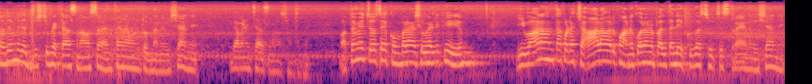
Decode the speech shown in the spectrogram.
చదువు మీద దృష్టి పెట్టాల్సిన అవసరం ఎంతైనా ఉంటుందనే విషయాన్ని గమనించాల్సిన అవసరం ఉంటుంది. మొత్తం మీద చూస్తే కుంభరాశి వాళ్ళకి ఈ వారం అంతా కూడా చాలా వరకు అనుకూలమైన ఫలితాలు ఎక్కువగా సూచిస్తున్నాయన్న విషయాన్ని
